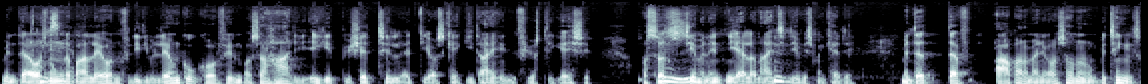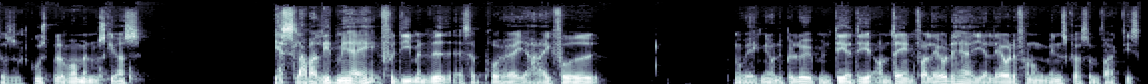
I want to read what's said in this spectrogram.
Men der er også nogen, der bare laver den, fordi de vil lave en god kortfilm, og så har de ikke et budget til, at de også kan give dig en fyrstelig gage. Og så Mhm. mm. siger man enten ja eller nej til det, hvis man kan det. Men der, der arbejder man jo også under nogle betingelser som skuespiller, hvor man måske også jeg slapper lidt mere af, fordi man ved, altså prøv at høre, jeg har ikke fået, nu vil jeg ikke nævne et beløb, men det er det om dagen for at lave det her. Jeg laver det for nogle mennesker, som faktisk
